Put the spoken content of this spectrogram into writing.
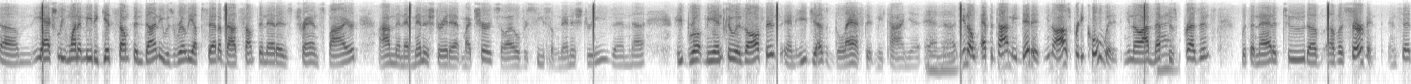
um, he actually wanted me to get something done. He was really upset about something that has transpired. I'm an administrator at my church, so I oversee some ministries, and uh, he brought me into his office and he just blasted me, Tanya. And uh, Mhm. you know, at the time he did it, you know, I was pretty cool with it. You know, I left Right. his presence with an attitude of of a servant and said,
